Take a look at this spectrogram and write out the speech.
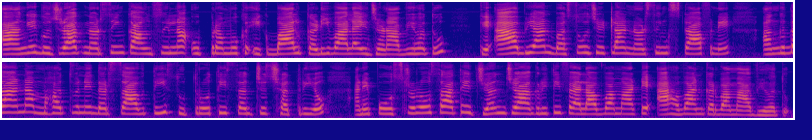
આ અંગે ગુજરાત નર્સિંગ કાઉન્સિલના ઉપપ્રમુખ ઇકબાલ કડીવાલાએ જણાવ્યું હતું કે આ અભિયાન બસો જેટલા નર્સિંગ સ્ટાફને અંગદાનના મહત્વને દર્શાવતી સૂત્રોથી સજ્જ છત્રીઓ અને પોસ્ટરો સાથે જનજાગૃતિ ફેલાવવા માટે આહવાન કરવામાં આવ્યું હતું.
